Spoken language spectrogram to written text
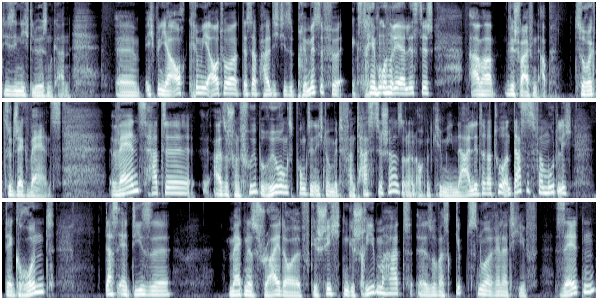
die sie nicht lösen kann. Äh, ich bin ja auch Krimi-Autor, deshalb halte ich diese Prämisse für extrem unrealistisch, aber wir schweifen ab. Zurück zu Jack Vance. Vance hatte also schon früh Berührungspunkte nicht nur mit fantastischer, sondern auch mit Kriminalliteratur. Und das ist vermutlich der Grund, dass er diese Magnus Rydolph Geschichten geschrieben hat. Äh, sowas gibt's nur relativ selten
